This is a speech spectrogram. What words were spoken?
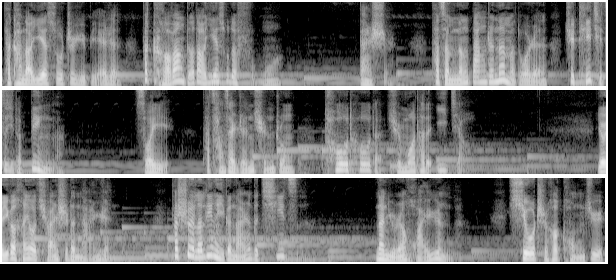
她看到耶稣治愈别人，她渴望得到耶稣的抚摸，但是她怎么能当着那么多人去提起自己的病呢？所以，她藏在人群中，偷偷的去摸他的衣角。有一个很有权势的男人，他睡了另一个男人的妻子，那女人怀孕了。羞耻和恐惧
